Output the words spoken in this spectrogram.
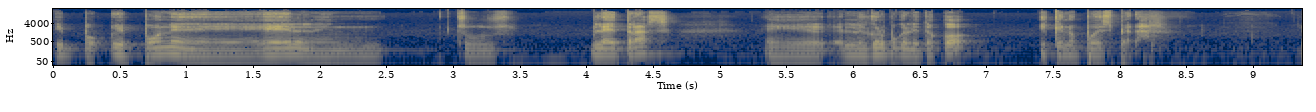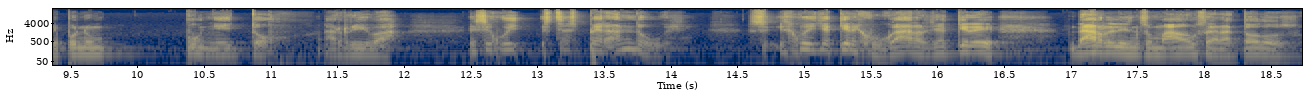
y, pone él en sus letras eh, el grupo que le tocó y que no puede esperar. Le pone un puñito arriba. Ese güey está esperando, güey. Ese güey ya quiere jugar, ya quiere darle en su mouse a todos.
